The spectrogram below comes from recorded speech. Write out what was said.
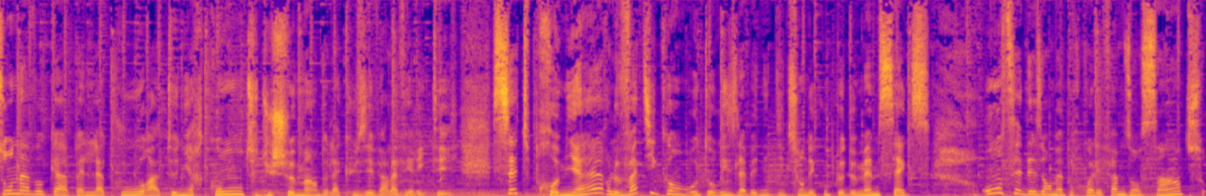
Son avocat appelle la Cour à tenir compte du chemin de l'accusé vers la vérité. Cette première, le Vatican autorise la bénédiction des couples de même sexe. On sait désormais pourquoi les femmes enceintes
